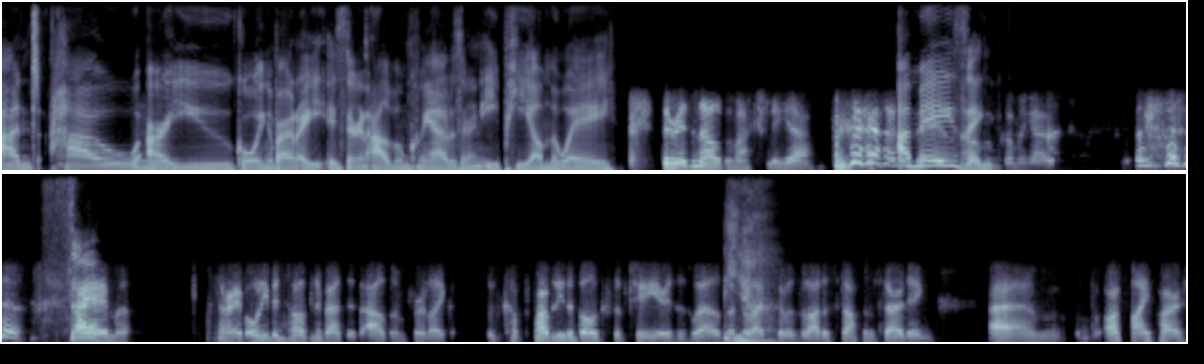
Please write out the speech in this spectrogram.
And how mm. are you going about? Are you, is there an album coming out? Is there an EP on the way? There is an album actually. Yeah. Amazing. coming out. so. Um, sorry, I've only been talking about this album for like probably the bulks of two years as well. But yeah. like there was a lot of stop and starting um, on my part.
